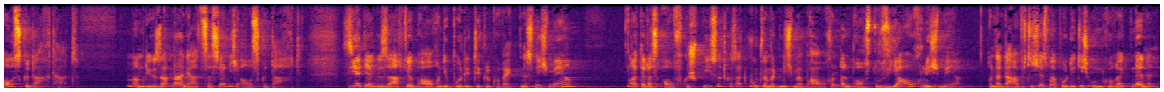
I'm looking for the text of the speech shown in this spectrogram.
ausgedacht hat? Dann haben die gesagt, nein, der hat das ja nicht ausgedacht. Sie hat ja gesagt, wir brauchen die Political Correctness nicht mehr. Dann hat er das aufgespießt und gesagt, gut, wenn wir die nicht mehr brauchen, dann brauchst du sie ja auch nicht mehr. Und dann darf ich dich jetzt mal politisch unkorrekt nennen,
